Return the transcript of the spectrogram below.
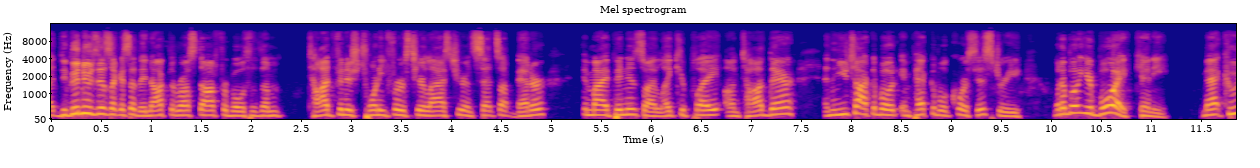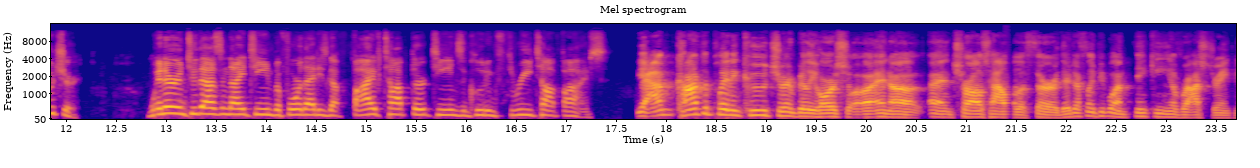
uh, the good news is, like I said, they knocked the rust off for both of them. Todd finished 21st here last year and sets up better, in my opinion. So I like your play on Todd there. And then you talk about impeccable course history. What about your boy, Kenny? Matt Kuchar, winner in 2019. Before that, he's got five top 13s, including three top fives. Yeah, I'm contemplating Kuchar and Billy Horschel uh, and uh, and Charles Howell III. They're definitely people I'm thinking of rostering.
